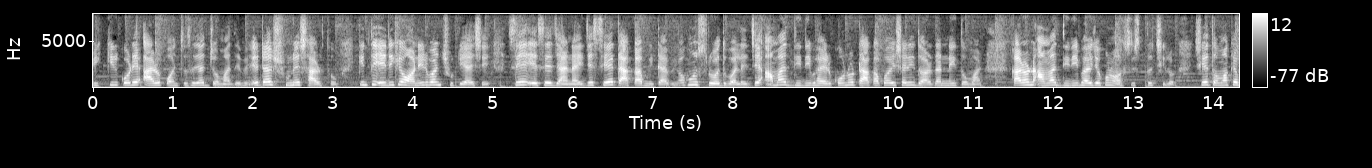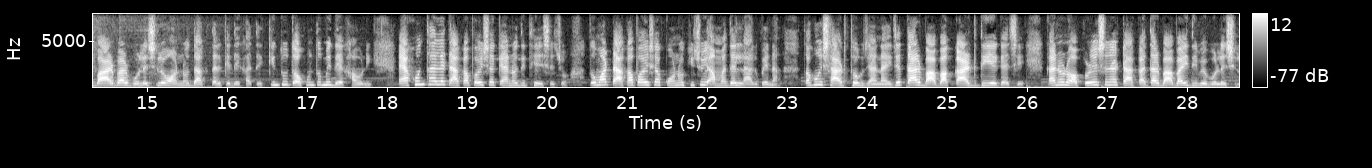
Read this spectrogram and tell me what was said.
বিক্রি করে আরও পঞ্চাশ হাজার জমা দেবে। এটা শুনে সার্থক, কিন্তু এদিকে অনির্বাণ ছুটে আসে। সে এসে জানায় যে সে টাকা মিটাবে। তখন স্রোত বলে যে, আমার দিদিভাইয়ের কোনো টাকা পয়সারই দরকার নেই তোমার। কারণ আমার দিদিভাই যখন অসুস্থ ছিল, সে তোমাকে বারবার বলেছিল অন্য ডাক্তারকে দেখাতে, কিন্তু তখন তুমি দেখাওনি। এখন তাহলে টাকা পয়সা কেন দিতে এসেছ? তোমার টাকা পয়সা কোনো কিছুই আমাদের লাগবে না। তখন সার্থক জানায় যে তার বাবা কার্ড দিয়ে গেছে, কারণ অপারেশনের টাকা তার বাবাই দিবে বলেছিল,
